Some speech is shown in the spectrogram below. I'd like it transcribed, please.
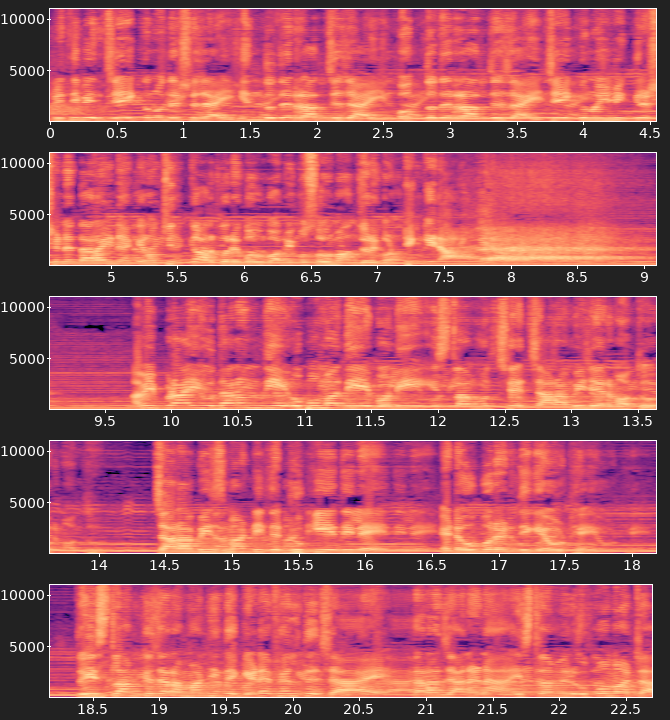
পৃথিবীর যে কোনো দেশে যাই, হিন্দুদের রাজ্যে যাই, বৌদ্ধদের রাজ্যে যাই, যে কোনো ইমিগ্রেশনে দাঁড়াই না কেন চিৎকার করে বলব আমি মুসলমান, জোরে কোন ঠিক কিনা? আমি প্রায় উদাহরণ দিয়ে, উপমা দিয়ে বলি, ইসলাম হচ্ছে চারা বীজের মতো। চারা বীজ মাটিতে ঢুকিয়ে দিলে এটা উপরের দিকে ওঠে। তো ইসলামকে যারা মাটিতে গেড়ে ফেলতে চায়, তারা জানে না ইসলামের উপমাটা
